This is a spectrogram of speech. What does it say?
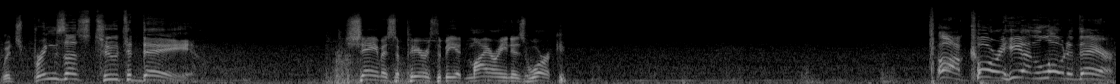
Which brings us to today. Sheamus appears to be admiring his work. Oh, Corey, he unloaded there.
